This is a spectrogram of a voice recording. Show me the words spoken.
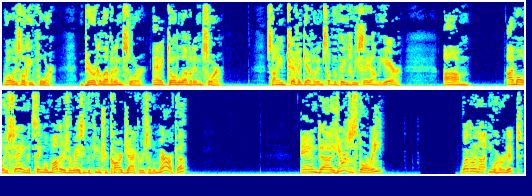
We're always looking for empirical evidence or anecdotal evidence or scientific evidence of the things we say on the air. Um, I'm always saying that single mothers are raising the future carjackers of America. And uh, here is a story. Whether or not you heard it,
